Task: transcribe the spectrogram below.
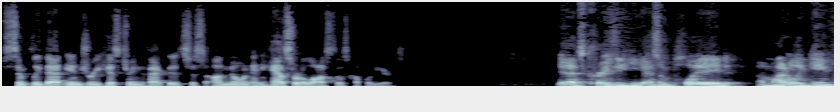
simply that injury history and the fact that it's just unknown, and he has sort of lost those couple of years. Yeah, it's crazy. He hasn't played a minor league game.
